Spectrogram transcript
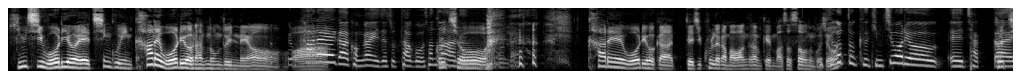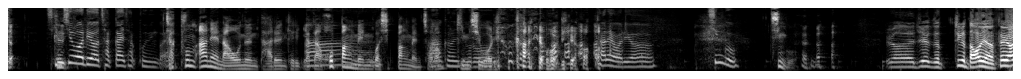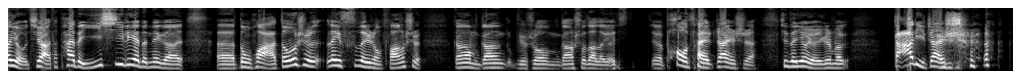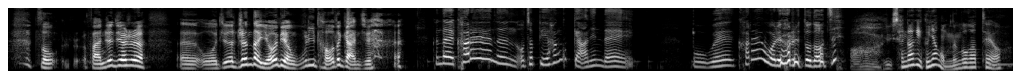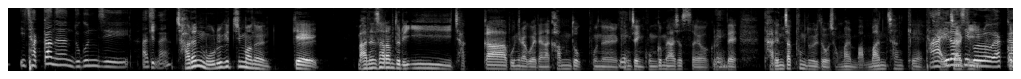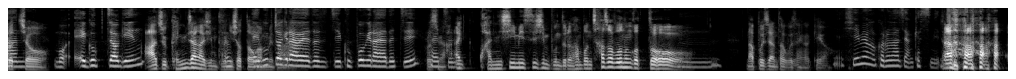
김치 Warrior의 친구인 카레 Warrior라는 놈도 있네요. 그럼 와, 카레가 건강에 이제 좋다고 선전하는 그렇죠. 건가요? 카레 Warrior가 돼지 콜레라 마왕과 함께 맞서 싸우는 거죠. 그것도 그 김치 Warrior의 작가의 그렇죠. 김치 Warrior 작가의 작품인 거예요. 작품 안에 나오는 다른 캐릭, 약간 아. 호빵맨과 식빵맨처럼 아, 김치. Warrior, 카레 Warrior 카레 Warrior 친구. 친구. 呃，这个这个导演非常有趣啊，他拍的一系列的那个呃动画都是类似的这种方式。刚刚我们刚刚比如说我们刚刚说到了有 呃泡菜战士，现在又有一个什么咖喱战士，总反正就是呃，我觉得真的有点无厘头的感觉。 근데 카레는 어차피 한국 게 아닌데 뭐 왜 카레 워리어를 또 넣었지? 아, 생각이 그냥 없는 것 같아요. 이 작가는 누군지 아시나요? 잘은 모르겠지만은 이게 많은 사람들이 이 작가분이라고 해야 되나 감독분을 예. 굉장히 궁금해하셨어요. 그런데 다른 작품들도 정말 만만찮게 다 이런 대작이- 식으로 약간 그렇죠. 뭐 애국적인 아주 굉장하신 분이셨다고 합니다. 애국적이라 해야 될지 국뽕이라 해야 될지 그렇습니다. 하여튼 아니, 관심 있으신 분들은 한번 찾아보는 것도 음, 나쁘지 않다고 생각해요. 예, 실명을 거론하지 않겠습니다.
